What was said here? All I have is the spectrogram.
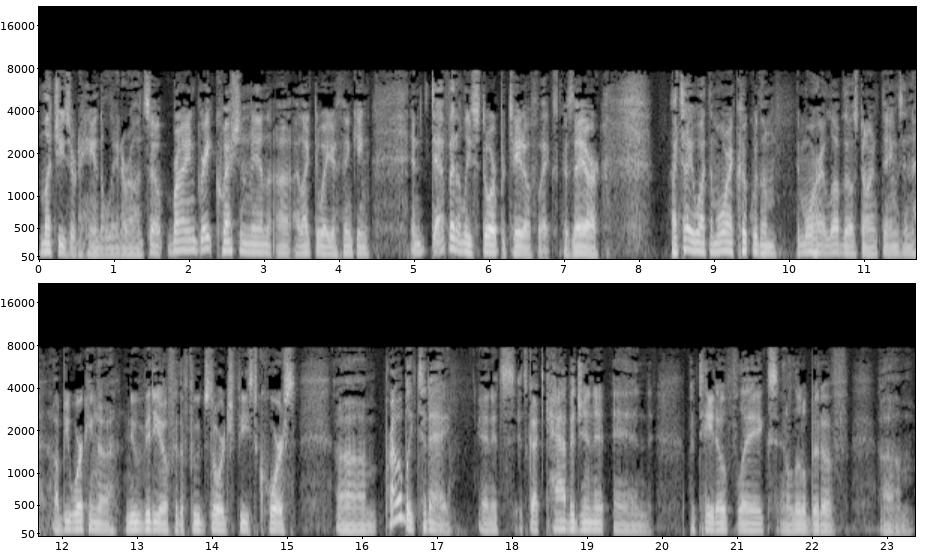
much easier to handle later on. So, Brian, great question, man. Uh, I like the way you're thinking, and definitely store potato flakes because they are. I tell you what, the more I cook with them, the more I love those darn things. And I'll be working a new video for the food storage feast course, um, probably today. And it's it's got cabbage in it and potato flakes and a little bit of um,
